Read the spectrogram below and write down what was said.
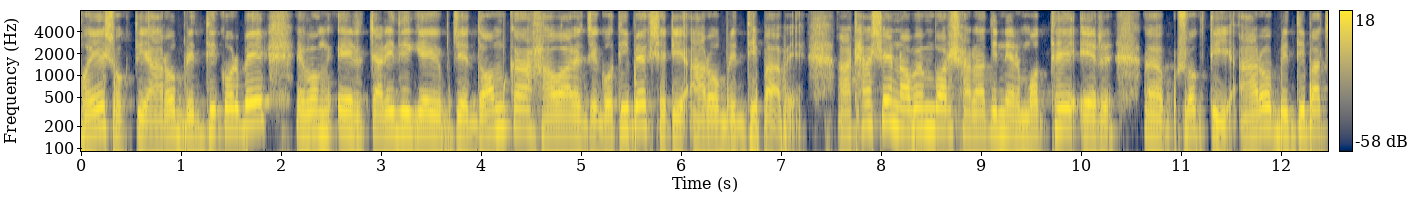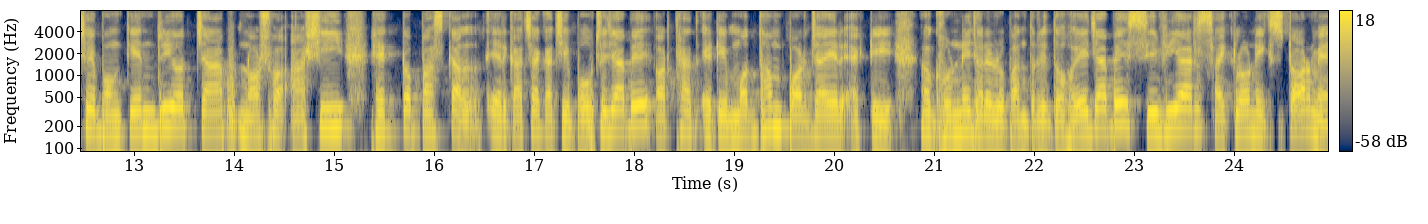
হয়ে শক্তি আরও বৃদ্ধি করবে এবং এর চারিদিকে যে দমকা হাওয়ার যে গতিবেগ সেটি আরও বৃদ্ধি পাবে। আঠাশে নভেম্বর সারাদিনের মধ্যে এর শক্তি আরও বৃদ্ধি পাচ্ছে এবং কেন্দ্রীয় চাপ নশো আশি হেক্টোপাস্কাল এর কাছাকাছি পৌঁছে যাবে। অর্থাৎ এটি মধ্যম পর্যায়ের একটি ঘূর্ণিঝড়ে রূপান্তরিত হয়ে যাবে। সিভিয়ার সাইক্লোনিক স্টর্মে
